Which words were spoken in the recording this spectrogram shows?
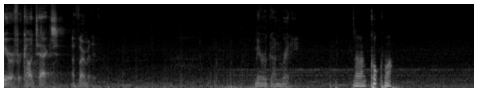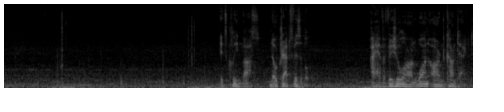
Mirror for contacts. Affirmative. Mirror gun ready. Na dann guck mal. It's clean, boss. No traps visible. I have a visual on one armed contact.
